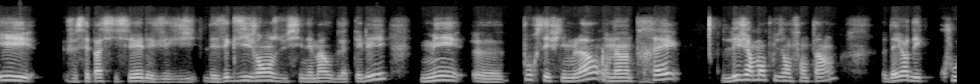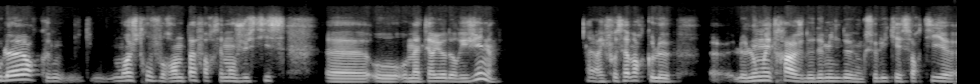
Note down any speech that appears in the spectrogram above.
Et je ne sais pas si c'est les, les, exigences du cinéma ou de la télé, mais pour ces films-là, on a un trait légèrement plus enfantin, D'ailleurs, des couleurs que moi je trouve ne rendent pas forcément justice euh, aux, matériaux d'origine. Alors, il faut savoir que le, euh, long métrage de 2002, donc celui qui est sorti, euh,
